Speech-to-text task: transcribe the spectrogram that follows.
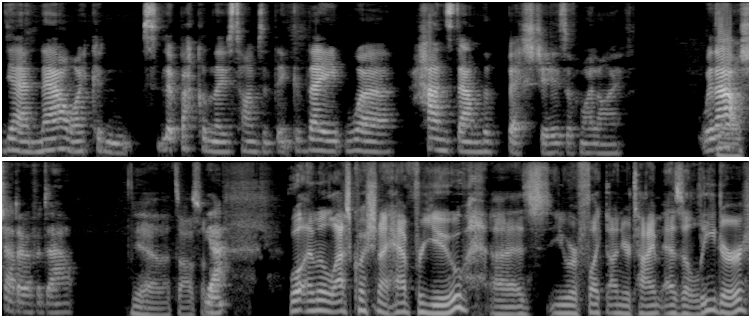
yeah, now I can look back on those times and think they were hands down the best years of my life, without yeah. a shadow of a doubt. Yeah, that's awesome. Yeah. Well, Emma, the last question I have for you, uh, as you reflect on your time as a leader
